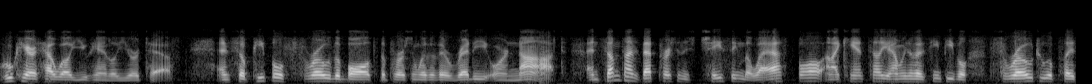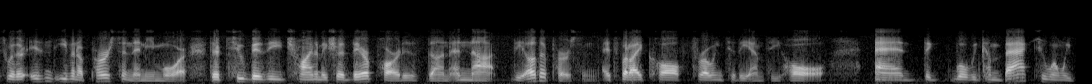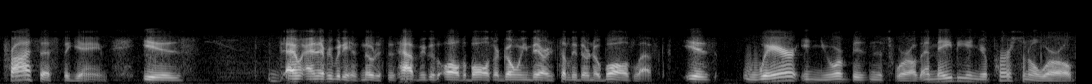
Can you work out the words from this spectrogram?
Who cares how well you handle your task? And so people throw the ball to the person whether they're ready or not. And sometimes that person is chasing the last ball, and I can't tell you how many times I've seen people throw to a place where there isn't even a person anymore. They're too busy trying to make sure their part is done and not the other person. It's what I call throwing to the empty hole. And the, what we come back to when we process the game is, and, and everybody has noticed this happen because all the balls are going there and suddenly there are no balls left, is where in your business world and maybe in your personal world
